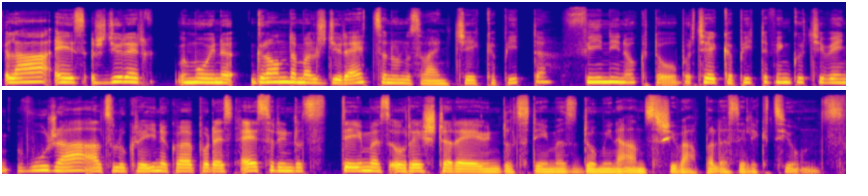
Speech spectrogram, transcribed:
la es sgiurer mo una grande mal sgiurezza non es vain c'è capita fin in october c'è capita fin che ci ven vuja als l'Ucraina quella podes esser in dels temas o restare in dels temas dominanz si va per las elections.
